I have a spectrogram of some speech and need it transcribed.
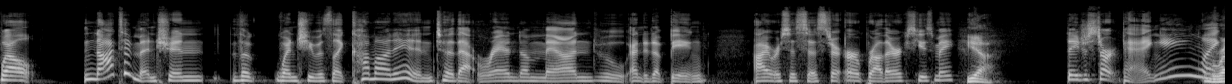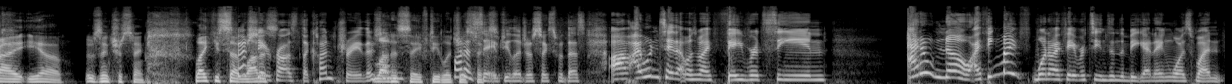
well, not to mention the when she was like, come on in to that random man who ended up being Iris's sister or brother, excuse me. Yeah, They just start banging. Like right. Yeah, it was interesting. Like you said, a lot especially of across the country. There's a lot a of safety logistics. lot of safety logistics with this. Um, I wouldn't say that was my favorite scene. I don't know. I think my one of my favorite scenes in the beginning was when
